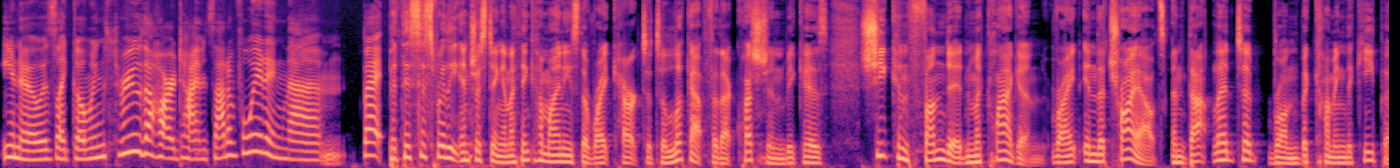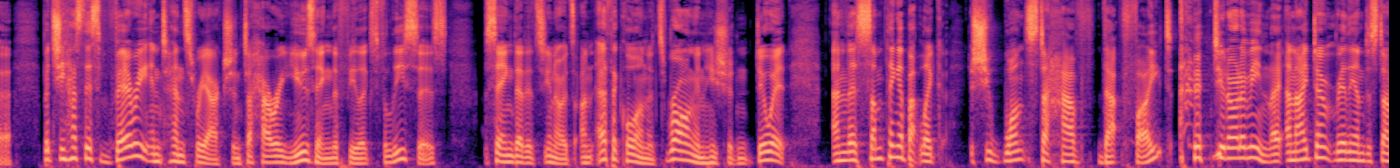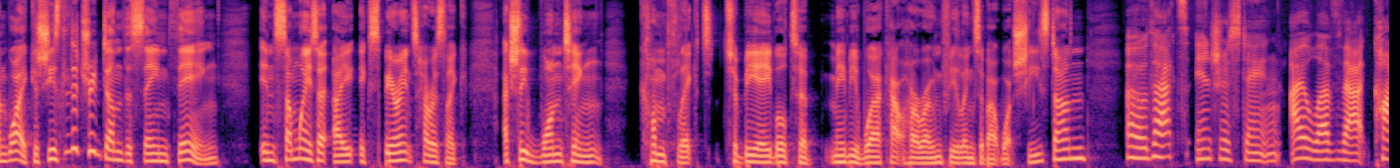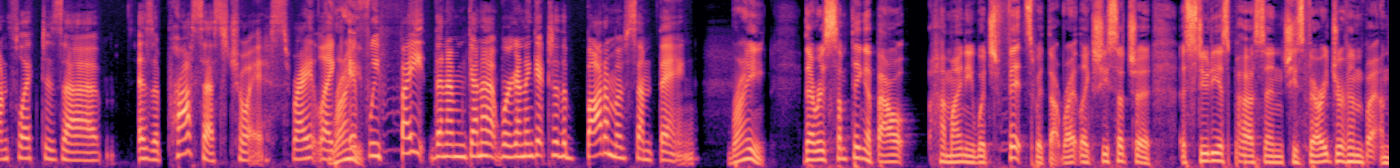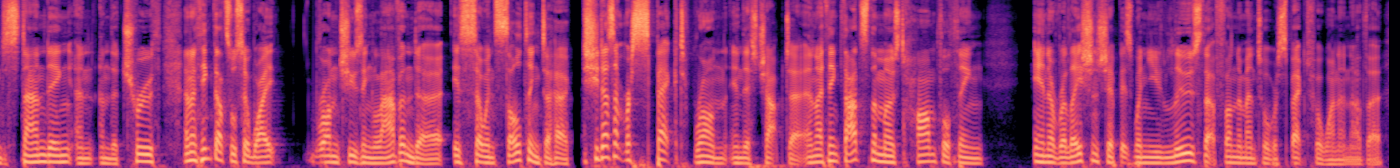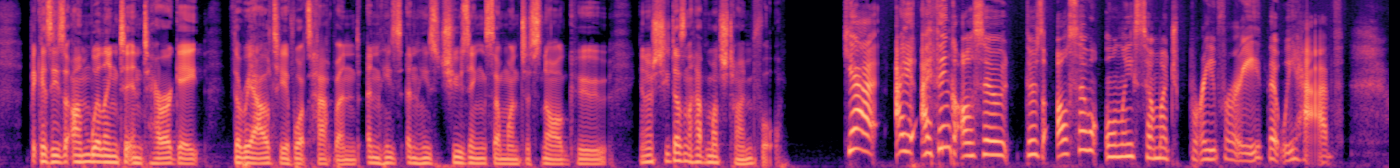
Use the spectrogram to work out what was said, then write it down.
you know, is like going through the hard times, not avoiding them. But But this is really interesting, and I think Hermione's the right character to look at for that question because she confunded McLaggen, right, in the tryouts, and that led to Ron becoming the keeper. But she has this very intense reaction to Harry using the Felix Felicis, saying that it's, you know, it's unethical and it's wrong and he shouldn't do it. And there's something about like she wants to have that fight. do you know what I mean? Like, and I don't really understand why, because she's literally done the same thing. In some ways, I, I experience her as like actually wanting conflict to be able to maybe work out her own feelings about what she's done. oh, that's interesting. I love that. Conflict is a is a process choice, right? Like Right. if we fight, then I'm gonna we're gonna get to the bottom of something. Right. There is something about Hermione which fits with that, right? Like she's such a, a studious person. She's very driven by understanding and, and the truth. And I think that's also why Ron choosing Lavender is so insulting to her. She doesn't respect Ron in this chapter. And I think that's the most harmful thing in a relationship is when you lose that fundamental respect for one another because he's unwilling to interrogate the reality of what's happened and he's and he's choosing someone to snog who you know she doesn't have much time for Yeah, I, I think also there's also only so much bravery that we have,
